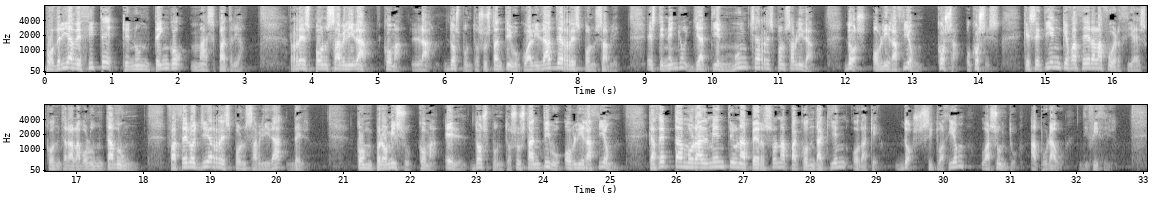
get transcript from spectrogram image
Podría decirte que no tengo más patria. Responsabilidad, coma, la, dos puntos, sustantivo, cualidad de responsable. Este niño ya tiene mucha responsabilidad. Dos, obligación, cosa o coses, que se tiene que facer a la fuerza, es contra la voluntad un. Facelo ye responsabilidad del. Compromiso, coma, el, dos puntos, sustantivo, obligación, que acepta moralmente una persona pa con da quién o da qué. Dos, situación o asunto, apurau, difícil.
